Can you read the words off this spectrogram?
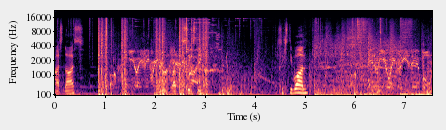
Nice, nice. We're up to 60. 61. Enemy UAV is airborne.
